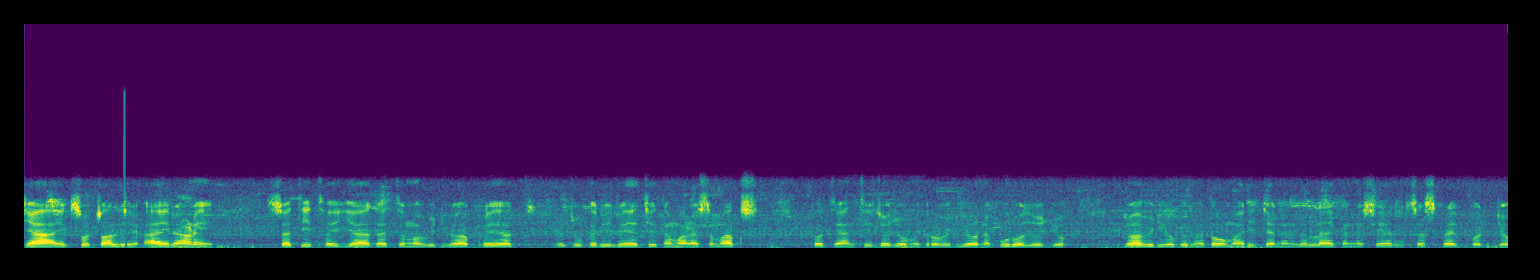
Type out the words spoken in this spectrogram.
જ્યાં એકસો ચાલીસ આય રાણી સતી થઈ ગયા હતા. તેનો વીડિયો આપણે રજૂ કરી રહ્યા છીએ. તમારા સમક્ષ તો ધ્યાનથી જોજો મિત્રો વીડિયો અને પૂરો જોજો. જો આ વીડિયો ગમે તો અમારી ચેનલને લાઈક અને શેર સબસ્ક્રાઈબ કરજો.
